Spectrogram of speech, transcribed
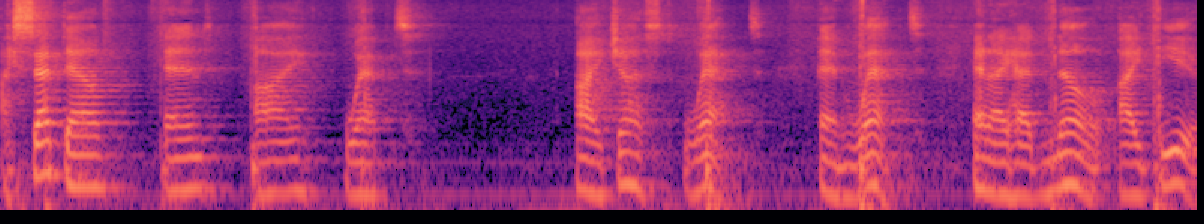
I sat down and I wept. I just wept and wept and I had no idea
